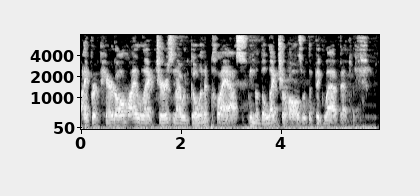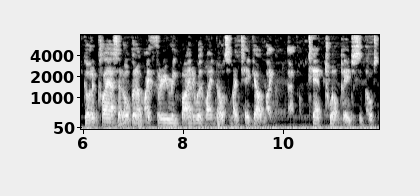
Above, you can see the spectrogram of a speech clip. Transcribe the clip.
I prepared all my lectures and I would go in a class, you know, the lecture halls with the big lab bench. Go to class, I'd open up my three ring binder with my notes and I'd take out like know, 10, 12 pages of notes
